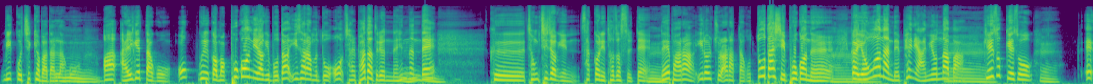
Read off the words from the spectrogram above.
믿고 지켜봐 달라고 음. 아 알겠다고 어 그러니까 막 폭언이라기보다 이 사람은 또 어 잘 받아들였네 했는데 음, 음. 그 정치적인 사건이 터졌을 때 네. 내 봐라 이럴 줄 알았다고 또 다시 폭언을 아. 그러니까 영원한 내 팬이 아니었나 봐 네. 계속 계속 네. 에,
